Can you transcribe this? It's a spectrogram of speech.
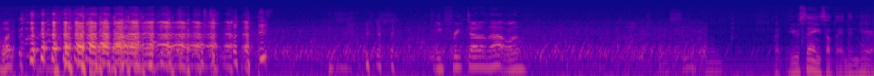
What? you freaked out on that one. But He was saying something. I didn't hear.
